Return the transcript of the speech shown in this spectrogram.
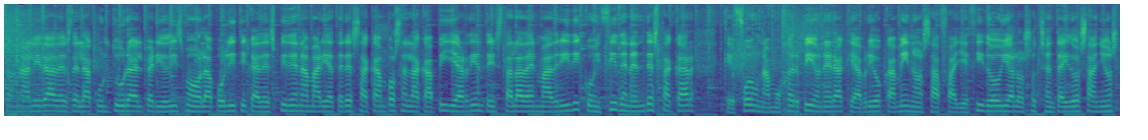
Personalidades de la cultura, el periodismo o la política despiden a María Teresa Campos en la capilla ardiente instalada en Madrid y coinciden en destacar que fue una mujer pionera que abrió caminos. Ha fallecido hoy a los 82 años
